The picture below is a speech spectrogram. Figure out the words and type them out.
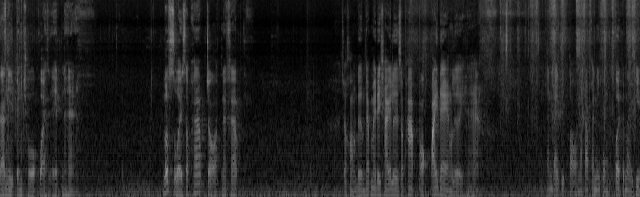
ด้านนี้เป็นโชค YS นะฮะ รถสวยสภาพจอดนะครับ เจ้าของเดิมแทบไม่ได้ใช้เลยสภาพออกป้ายแดงเลยนะฮะ ท่านใดติดต่อนะครับคันนี้ผมเปิดจำหน่ายที่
